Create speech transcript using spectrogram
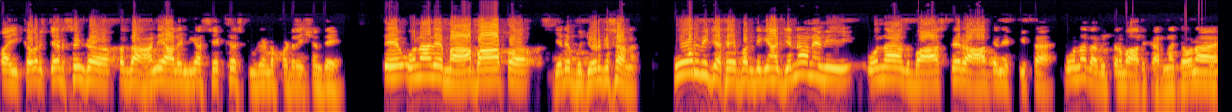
ਭਾਈ ਕਵਰਚੰਦ ਸਿੰਘ ਪ੍ਰਧਾਨ all India Sikh student federation ਦੇ ਤੇ ਉਹਨਾਂ ਦੇ ਮਾਪੇ ਜਿਹੜੇ ਬਜ਼ੁਰਗ ਸਨ ਹੋਰ ਵੀ ਜਥੇਬੰਦੀਆਂ ਜਿਨ੍ਹਾਂ ਨੇ ਵੀ ਉਹਨਾਂ ਵਾਸਤੇ ਰਾਤ ਦਿਨ ਕੀਤਾ ਉਹਨਾਂ ਦਾ ਵੀ ਧੰਨਵਾਦ ਕਰਨਾ ਚਾਹੁੰਦਾ ਹੈ।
